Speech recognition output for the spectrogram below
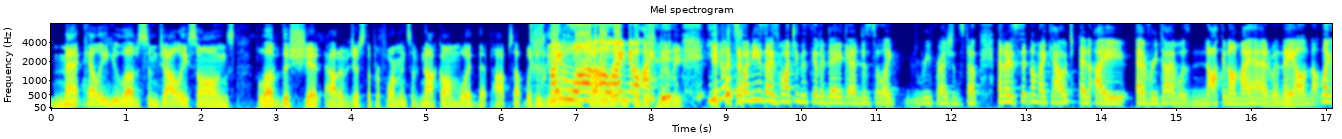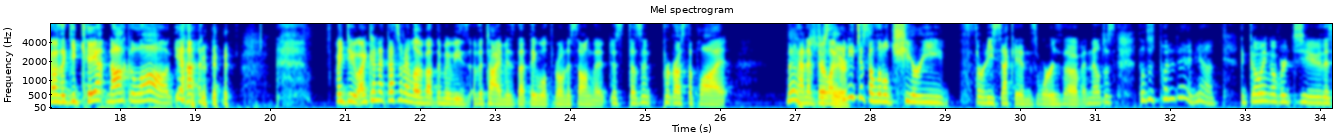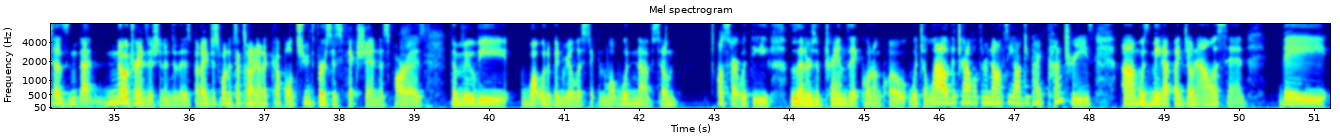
Matt Kelly, who loves some jolly songs, loved the shit out of just the performance of "Knock on Wood" that pops up, which is the I love. Oh, I know. I, movie. you know what's funny is I was watching this the other day again just to like refresh and stuff, and I was sitting on my couch and I every time was knocking on my head when they all knock. Like I was like, you can't knock along. Yeah. I do. I kind of. That's what I love about the movies of the time is that they will throw in a song that just doesn't progress the plot. No, Kind of. They're like, there. we need just a little cheery thirty seconds worth of, and they'll just they'll just put it in. Yeah. Going over to this has uh, no transition into this, but I just wanted to That's point right. out a couple truth versus fiction as far as the movie, what would have been realistic and what wouldn't have. So. I'll start with the letters of transit, quote unquote, which allowed the travel through Nazi occupied countries, um, was made up by Joan Allison. They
